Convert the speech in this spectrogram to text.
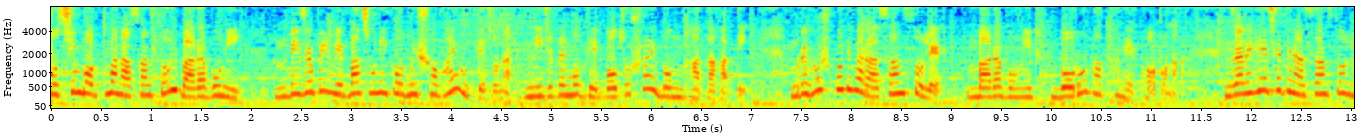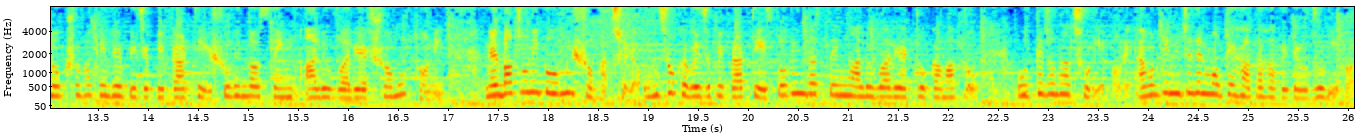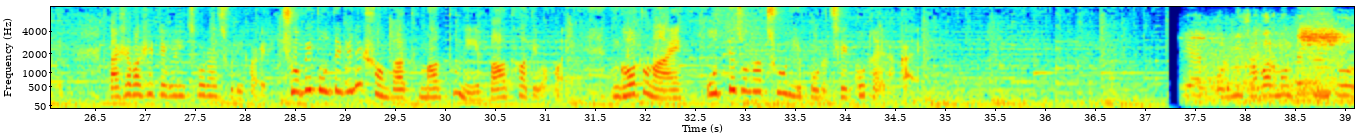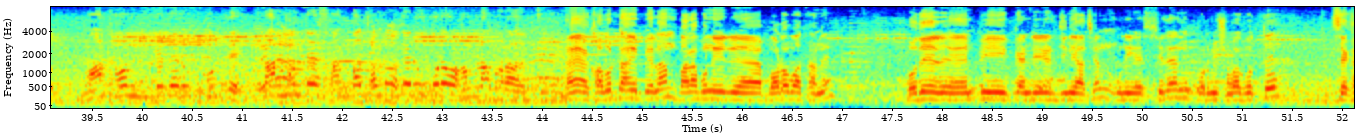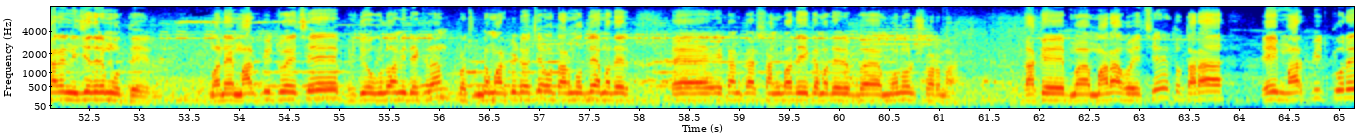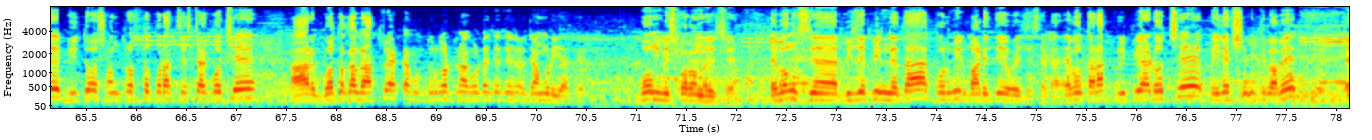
পশ্চিম বর্ধমান, আসানসোল, বারাবণী। বিজেপির নির্বাচনী কর্মী সভায় উত্তেজনা, নিজেদের মধ্যে বচসা এবং হাতাহাতি। বৃহস্পতিবার আসানসোলের বারাবণীর বড় বাথানের ঘটনা। জানা গিয়েছে দিন আসানসোল লোকসভা কেন্দ্রের বিজেপি প্রার্থী সুরিন্দর সিং আলুওয়ালিয়ার সমর্থনে নির্বাচনী কর্মী সভা ছিল। অভিযোগ বিজেপি প্রার্থী সুরিন্দর সিং আলুওয়ালিয়ার ঢোকামাত্র উত্তেজনা ছড়িয়ে পড়ে এমনকি নিজেদের মধ্যে হাতাহাতিতেও জড়িয়ে পড়ে। পাশাপাশি টেবিল ছোড়াছুড়ি হয়। ছবি তুলতে গেলে সংবাদ মাধ্যমে বাধা দেওয়া হয়। ঘটনায় উত্তেজনা ছড়িয়ে পড়েছে গোটা এলাকায়। এক কর্মী সভার মধ্যে কিন্তু মাখন নিজেদের মধ্যে। তার মধ্যে সাংবাদিকদের উপরেও হামলা করা হচ্ছে। হ্যাঁ খবরটা আমি পেলাম বারাবণীর আহ, বড় বাথানে ওদের এমপি ক্যান্ডিডেট যিনি আছেন, উনি এসেছিলেন কর্মী সভা করতে। সেখানে নিজেদের মধ্যে মানে মারপিট হয়েছে, ভিডিওগুলো আমি দেখলাম, প্রচণ্ড মারপিট হয়েছে এবং তার মধ্যে আমাদের এখানকার সাংবাদিক আমাদের মনোজ শর্মা তাকে মারা হয়েছে। তো তারা এই মারপিট করে ভীত, সন্ত্রস্ত করার চেষ্টা করছে। আর গতকাল রাত্রে একটা দুর্ঘটনা ঘটেছে যেটা জামুড়িয়াতে। বোম বিস্ফোরণ হয়েছে এবং বিজেপির নেতা কর্মীর বাড়িতেই হয়েছে সেটা। এবং তারা প্রিপেয়ার্ড হচ্ছে ইলেকশন কীভাবে,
